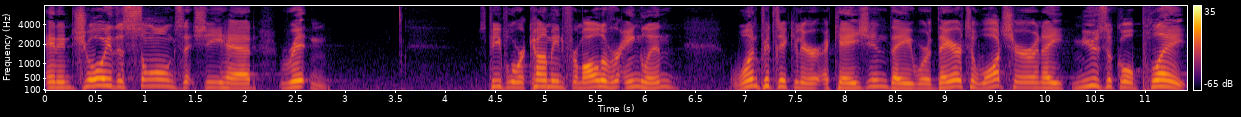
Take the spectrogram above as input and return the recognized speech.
and enjoy the songs that she had written. As people were coming from all over England, one particular occasion, they were there to watch her in a musical play.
